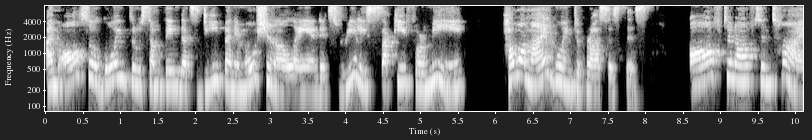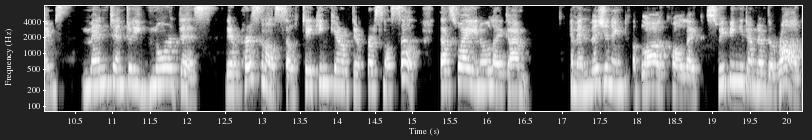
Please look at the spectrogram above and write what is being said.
I'm also going through something that's deep and emotional and it's really sucky for me. How am I going to process this? Often, oftentimes, men tend to ignore this, their personal self, taking care of their personal self. That's why, you know, like I'm I'm envisioning a blog called like sweeping it under the rug,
